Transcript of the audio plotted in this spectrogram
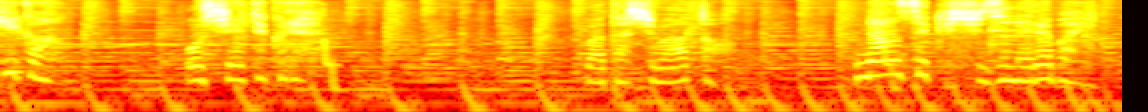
指揮官教えてくれ。私はあと何隻沈めればいい。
